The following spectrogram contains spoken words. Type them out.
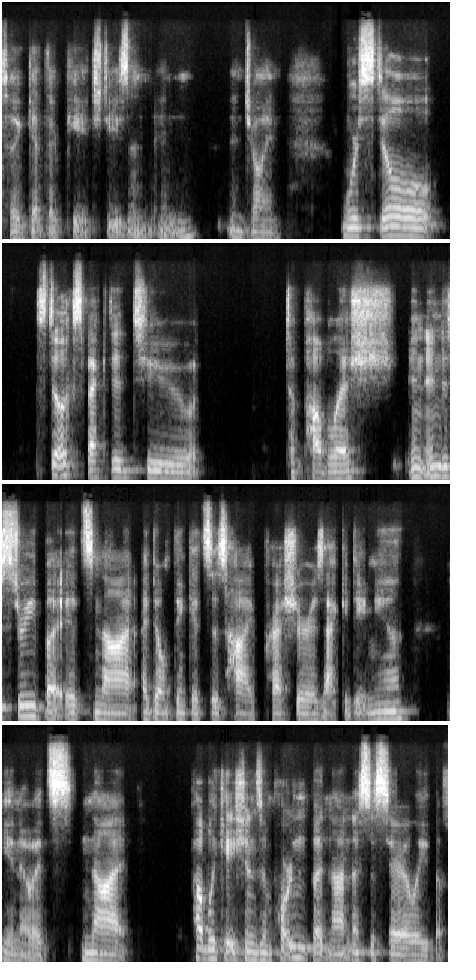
to get their phds in in and join. We're still still expected to to publish in industry, but it's not, I don't think it's as high pressure as academia. You know, it's not publication is important, but not necessarily the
